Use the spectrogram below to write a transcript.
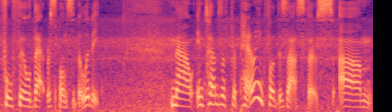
fulfill that responsibility. Now, in terms of preparing for disasters, um,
